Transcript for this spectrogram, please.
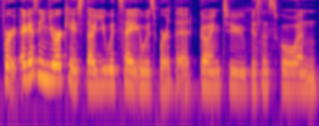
for I guess in your case though, you would say it was worth it going to business school and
